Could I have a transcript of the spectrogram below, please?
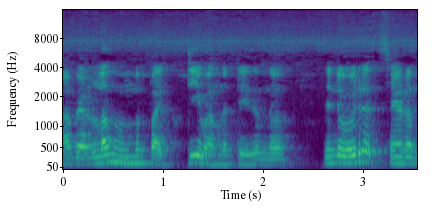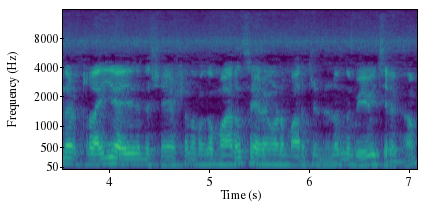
ആ വെള്ളം നിന്ന് പറ്റി വന്നിട്ട് ഇതൊന്ന് ഇതിന്റെ ഒരു സൈഡ് ഒന്ന് ഡ്രൈ ആയതിന് ശേഷം നമുക്ക് മറു സൈഡും കൂടെ മറിച്ചിട്ടുണ്ട് ഒന്ന് വേവിച്ചെടുക്കാം.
